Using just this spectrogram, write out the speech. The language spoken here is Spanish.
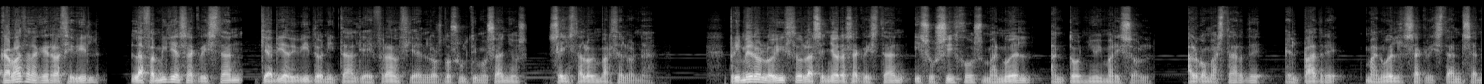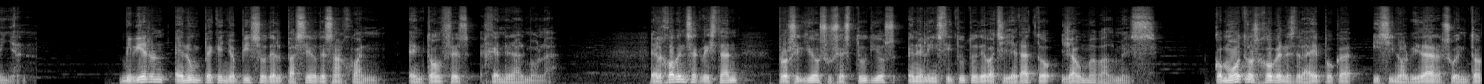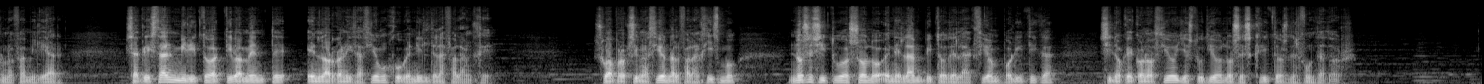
Acabada la guerra civil, la familia Sacristán, que había vivido en Italia y Francia en los dos últimos años, se instaló en Barcelona. Primero lo hizo la señora Sacristán y sus hijos Manuel, Antonio y Marisol. Algo más tarde, el padre Manuel Sacristán Samiñán. Vivieron en un pequeño piso del Paseo de San Juan, entonces General Mola. El joven Sacristán prosiguió sus estudios en el Instituto de Bachillerato Jaume Balmes. Como otros jóvenes de la época, y sin olvidar su entorno familiar, Sacristán militó activamente en la organización juvenil de la Falange. Su aproximación al falangismo no se situó solo en el ámbito de la acción política, sino que conoció y estudió los escritos del fundador.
